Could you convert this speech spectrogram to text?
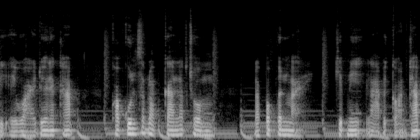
DIY ด้วยนะครับ ขอบคุณสำหรับการรับชม แล้วพบกันใหม่ คลิปนี้ลาไปก่อนครับ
